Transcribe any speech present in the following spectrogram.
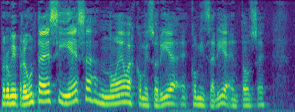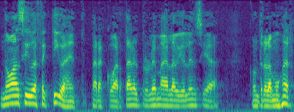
Pero mi pregunta es si esas nuevas comisarías, eh, comisarías entonces no han sido efectivas para coartar el problema de la violencia contra la mujer.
